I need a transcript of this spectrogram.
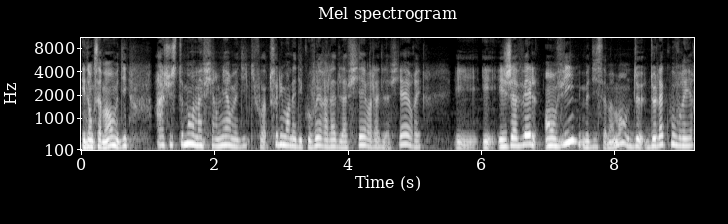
Et donc sa maman me dit, ah justement, l'infirmière me dit qu'il faut absolument la découvrir, elle a de la fièvre, elle a de la fièvre. Et, et, et- et j'avais envie, me dit sa maman, de, de la couvrir.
